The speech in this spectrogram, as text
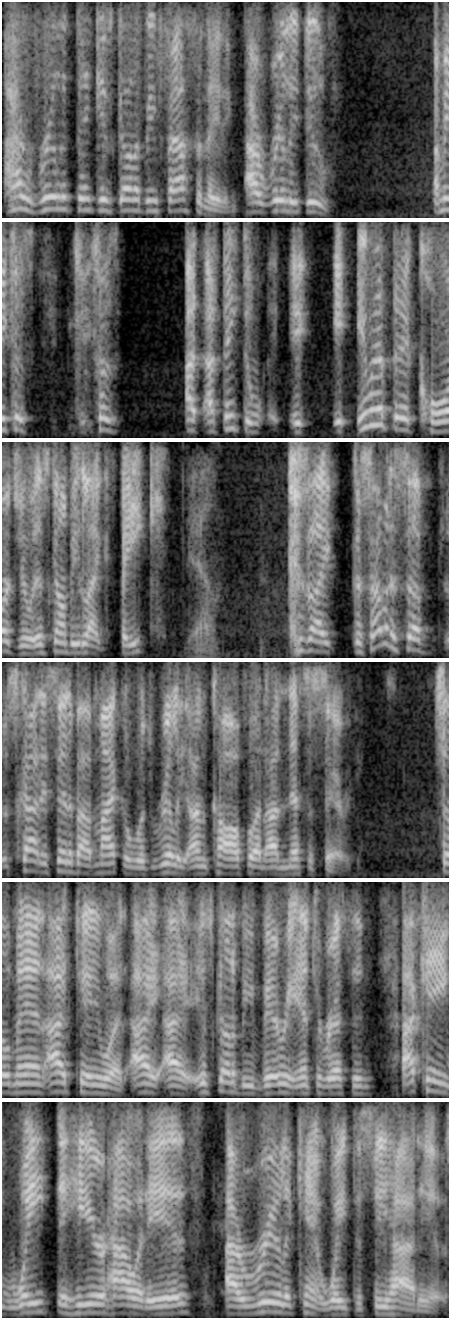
I really think it's going to be fascinating. I really do. I mean, because because I, I think the it, it, even if they're cordial, it's going to be like fake. Yeah. Because like, because some of the stuff Scottie said about Michael was really uncalled for and unnecessary. So man, I tell you what, I, I it's going to be very interesting. I can't wait to hear how it is. I really can't wait to see how it is.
